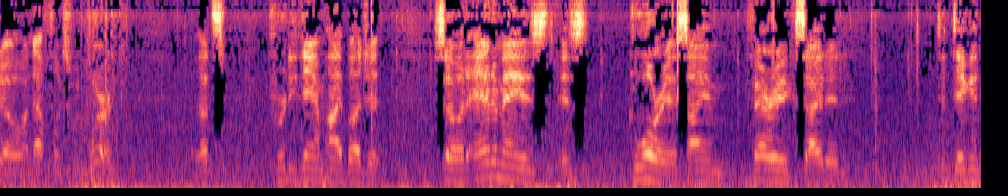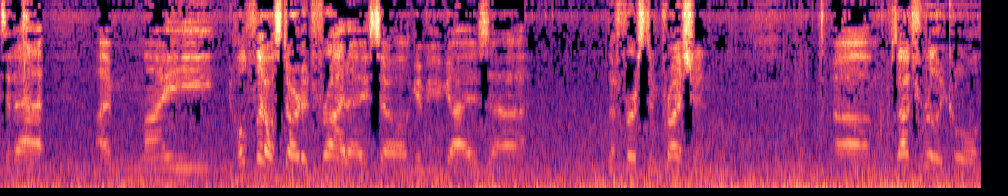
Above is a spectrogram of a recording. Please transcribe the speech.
show on Netflix would work. That's pretty damn high budget. So an anime is is glorious. I am very excited to dig into that. I might hopefully I'll start it Friday, so I'll give you guys uh, the first impression. Um, so that's really cool.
